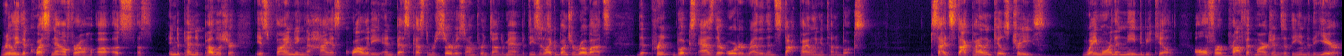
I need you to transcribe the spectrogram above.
Really, the quest now for a, a, a, a independent publisher is finding the highest quality and best customer service on print on demand. But these are like a bunch of robots that print books as they're ordered rather than stockpiling a ton of books. Besides, stockpiling kills trees way more than need to be killed, all for profit margins at the end of the year,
